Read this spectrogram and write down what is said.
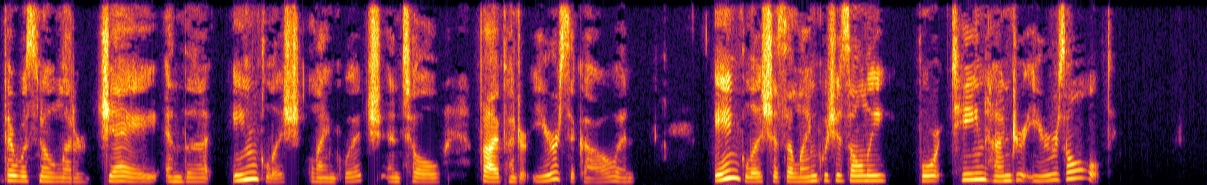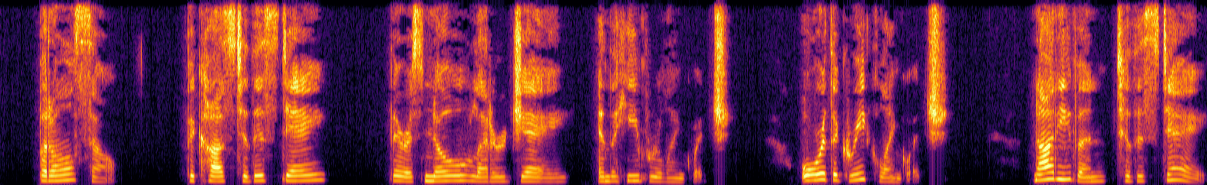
there was no letter J in the English language until 500 years ago, and English as a language is only 1400 years old, but also because to this day there is no letter J in the Hebrew language or the Greek language, not even to this day.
